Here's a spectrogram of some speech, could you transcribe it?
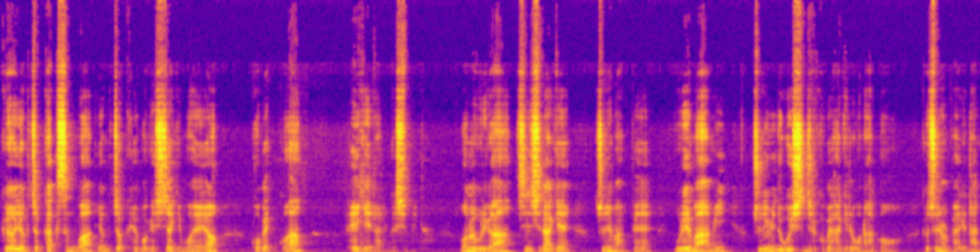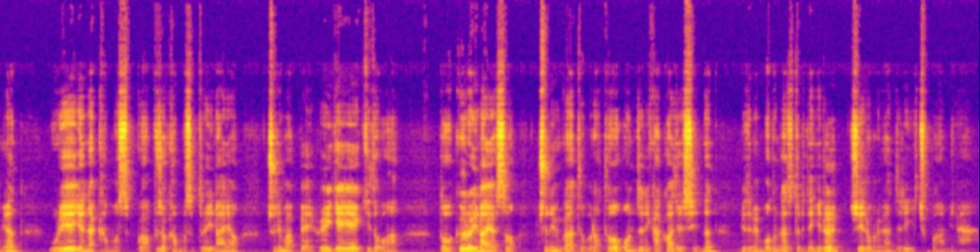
그 영적 각성과 영적 회복의 시작이 뭐예요? 고백과 회개라는 것입니다. 오늘 우리가 진실하게 주님 앞에 우리의 마음이 주님이 누구이신지를 고백하기를 원하고 그 주님을 발견하면 우리의 연약한 모습과 부족한 모습들을 인하여 주님 앞에 회개의 기도와 또 그로 인하여서 주님과 더불어 더 온전히 가까워질 수 있는 믿음의 모든 가족들이 되기를 주의 이름으로 간절히 축복합니다.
